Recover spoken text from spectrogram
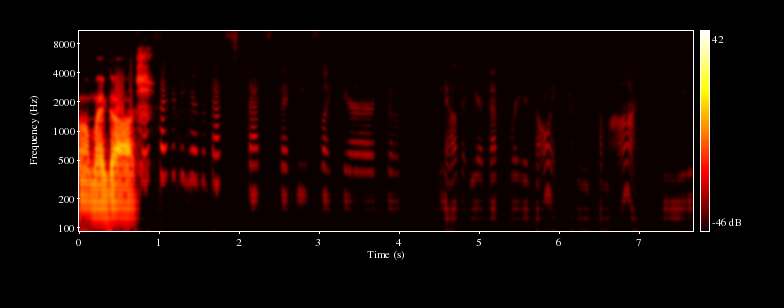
Oh my gosh. excited to hear that that's that's that he's like your sort of you know that you're that's where you're going. I mean, come on. Do you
